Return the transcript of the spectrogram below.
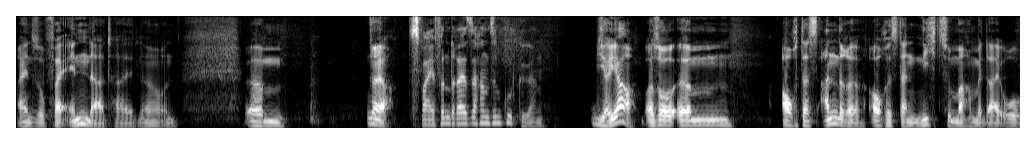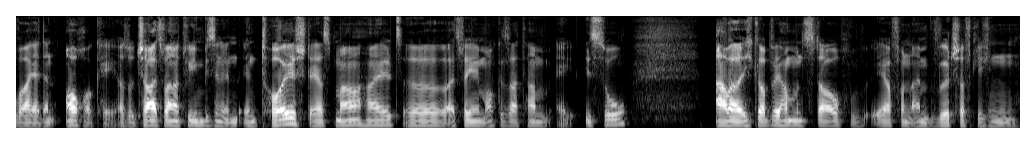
einen so verändert halt. Ne? Und ähm, naja. Zwei von drei Sachen sind gut gegangen. Ja, ja. Also ähm, auch das andere, auch es dann nicht zu machen mit I.O. war ja dann auch okay. Also Charles war natürlich ein bisschen enttäuscht erstmal halt, äh, als wir ihm auch gesagt haben, ey, ist so. Aber ich glaube, wir haben uns da auch eher von einem wirtschaftlichen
